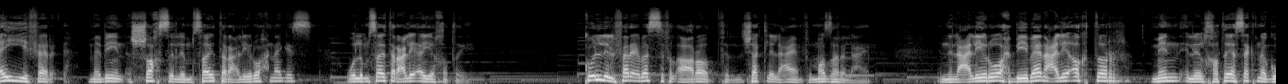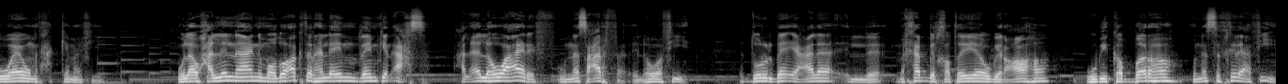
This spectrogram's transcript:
أي فرق ما بين الشخص اللي مسيطر عليه روح نجس واللي مسيطر عليه أي خطية. كل الفرق بس في الأعراض في الشكل العام في المظهر العام. إن اللي عليه روح بيبان عليه أكتر من اللي الخطية ساكنة جواه ومتحكمة فيه. ولو حللنا يعني الموضوع أكتر هنلاقي انه ده يمكن أحسن. على الأقل هو عارف والناس عارفة اللي هو فيه. الدور الباقي على اللي مخبي الخطية وبيرعاها وبيكبرها والناس تتخدع فيه.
